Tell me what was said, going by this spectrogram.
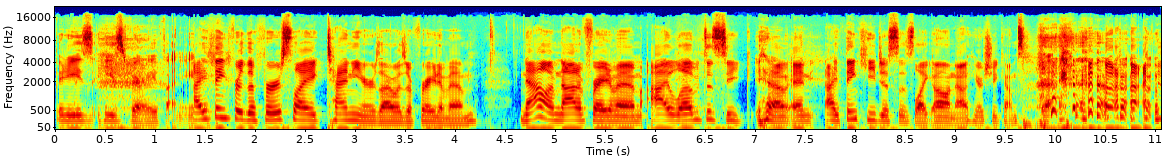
but he's he's very funny. I think for the first like ten years, I was afraid of him. Now I'm not afraid of him. I love to see him, and I think he just is like, oh no, here she comes.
